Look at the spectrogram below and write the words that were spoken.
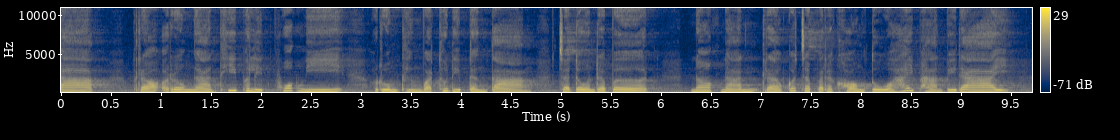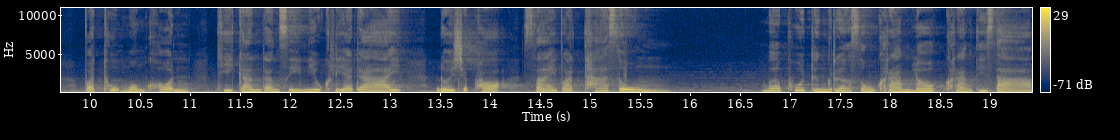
ยาก เพราะโรงงานที่ผลิตพวกนี้รวมถึงวัตถุดิบต่างๆ จะโดนระเบิด นอกนั้นเราก็จะประคองตัวให้ผ่านไปได้ วัตถุมงคลที่การรังสีนิวเคลียร์ได้ โดยเฉพาะสายวัดท่าสุงเมื่อพูดถึงเรื่องสงครามโลกครั้งที่สาม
